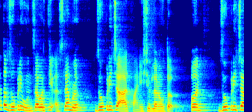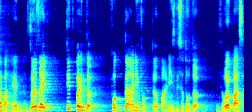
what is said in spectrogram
आता झोपडी उंचावरती असल्यामुळं झोपडीच्या आत पाणी शिरलं नव्हतं. पण झोपडीच्या बाहेर नजर जाईल तिथपर्यंत फक्त आणि फक्त पाणीच दिसत होतं. जवळपास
